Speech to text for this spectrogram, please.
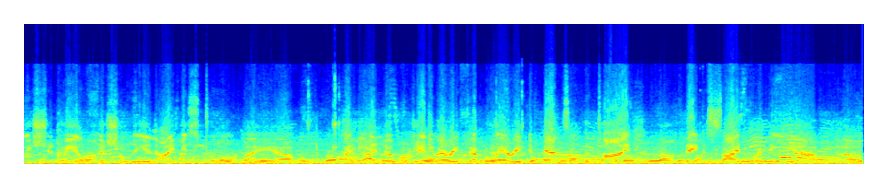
we should be officially in IB school by uh, by the end of January, February. Depends on the time they decide for the uh, uh,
